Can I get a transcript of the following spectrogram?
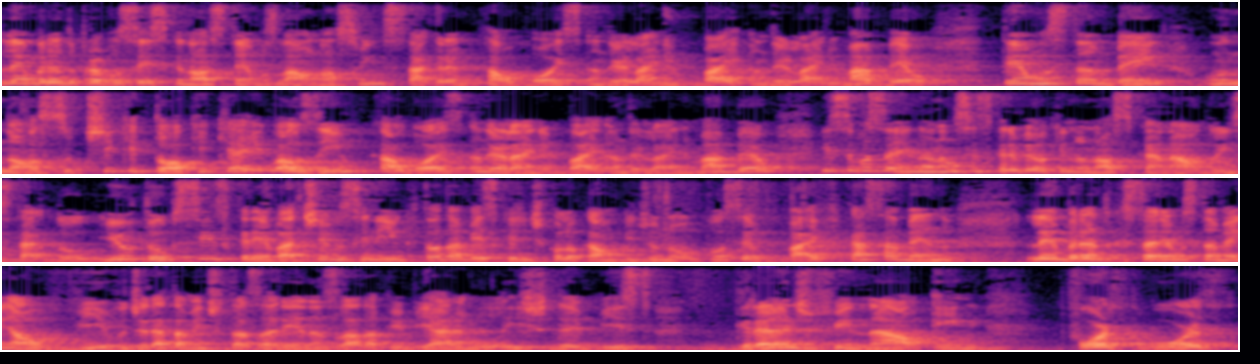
Lembrando para vocês que nós temos lá o nosso Instagram, Cowboys Underline by Underline Mabel. Temos também o nosso TikTok, que é igualzinho, Cowboys Underline by Underline Mabel. E se você ainda não se inscreveu aqui no nosso canal do, Insta, do YouTube, se inscreva, ative o sininho, que toda vez que a gente colocar um vídeo novo, você vai ficar sabendo. Lembrando que estaremos também ao vivo, diretamente das arenas lá da PBR Unleash the Beast, grande final em Fort Worth,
